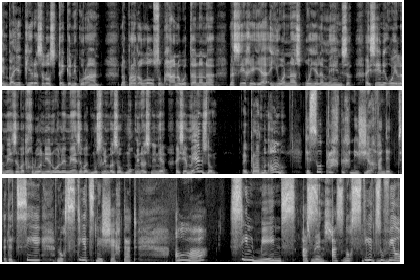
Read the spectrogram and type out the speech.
En baie kere sal ons kyk in die Koran. Nou praat Allah subhanahu wa ta'ala na na sê hy ja ayyuhan nas o julle mense. Hy sê nie o julle mense wat glo nie en o julle mense wat moslim is of mu'min is nie nee. Hy sê mensdom. Hy praat met almal. Dit is so pragtig nee Sheikh Ja. want dit dit sê nog steeds nee Sheikh dat Allah sien mens as As mens. as nog steeds soveel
